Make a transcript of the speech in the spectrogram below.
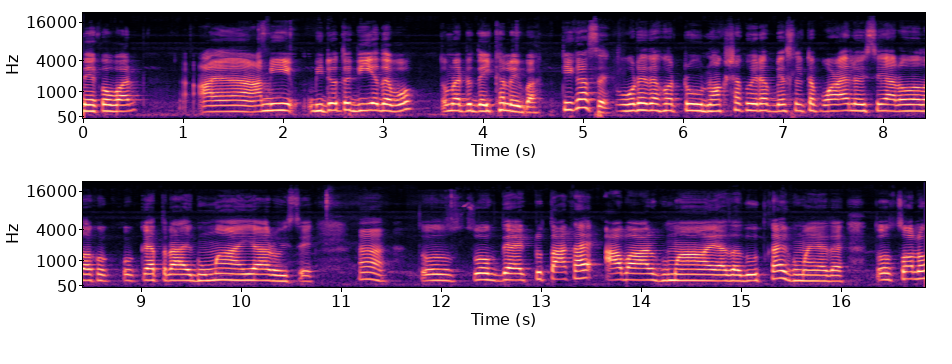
মেকওভার। আমি ভিডিওতে দিয়ে দেব, তোমরা একটু দেখা লইবা। ঠিক আছে? ওরে দেখো একটু নকশা কইরা ব্রেসলেটটা পড়াই লইছে আর ও দেখো কেতরায় ঘুমাইয়া রইছে হ্যাঁ? তো চোখ দেয় একটু তাকায়, আবার ঘুমায়া যায়, দুধ খায়, ঘুমাইয়া যায়। তো চলো,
